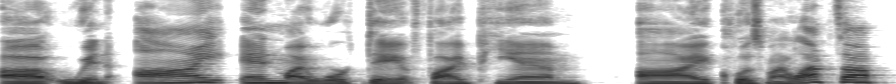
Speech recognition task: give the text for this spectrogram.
uh, when I end my workday at 5 p.m., I close my laptop,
